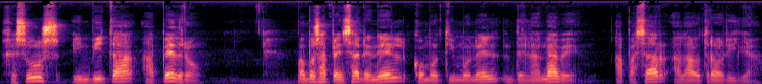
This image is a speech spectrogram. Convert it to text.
Jesús invita a Pedro. Vamos a pensar en él como timonel de la nave, a pasar a la otra orilla.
